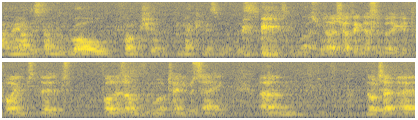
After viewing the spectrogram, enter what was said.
and they understand the role, function and mechanism of this committee. Actually, I think that's a very good point that follows on from what Tony was saying. Um, not, uh,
